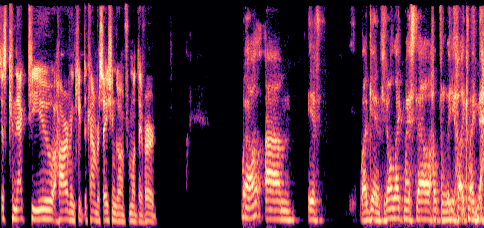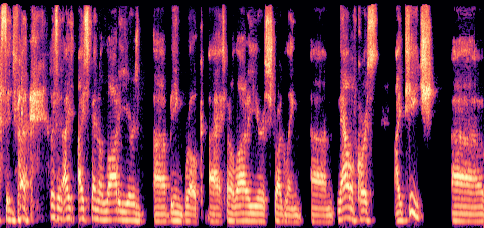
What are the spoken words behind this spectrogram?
just connect to you, Harv, and keep the conversation going from what they've heard? Well, um, if well, again, if you don't like my style, hopefully you like my message. But listen, I, I spent a lot of years uh, being broke. I spent a lot of years struggling. Um, now, of course, I teach, uh,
